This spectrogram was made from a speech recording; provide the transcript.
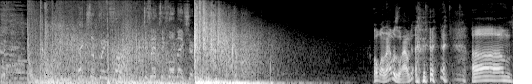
here. Make some green sign! Defensive formation! Oh well, that was loud. um,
